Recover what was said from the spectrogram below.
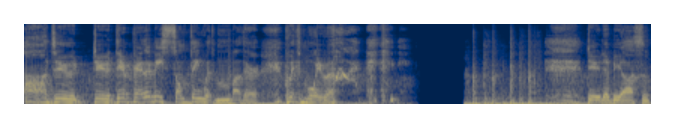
Oh, dude, dude, there better be something with Mother with Moira. dude, that'd be awesome.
